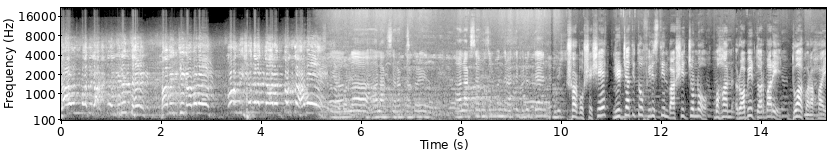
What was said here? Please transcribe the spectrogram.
জায়নবাদী রাষ্ট্রের বিরুদ্ধে বাণিজ্যিক অবরোধ ও নিষেধাজ্ঞা আরোপ করতে হবে। আল আকসা রক্ষা বিরুদ্ধে সর্বশেষে নির্যাতিত ফিলিস্তিনবাসীর জন্য মহান রবের দরবারে দোয়া করা হয়।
